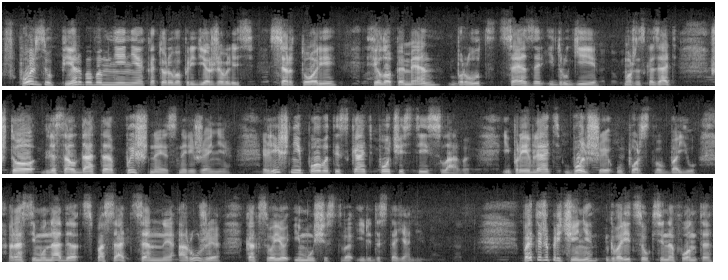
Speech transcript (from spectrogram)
в пользу первого мнения, которого придерживались Сарторий Филопемен, Брут, Цезарь и другие, можно сказать, что для солдата пышное снаряжение лишний повод искать почести и славы и проявлять большее упорство в бою, раз ему надо спасать ценное оружие как свое имущество или достояние. По этой же причине, говорится у Ксенофонта,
